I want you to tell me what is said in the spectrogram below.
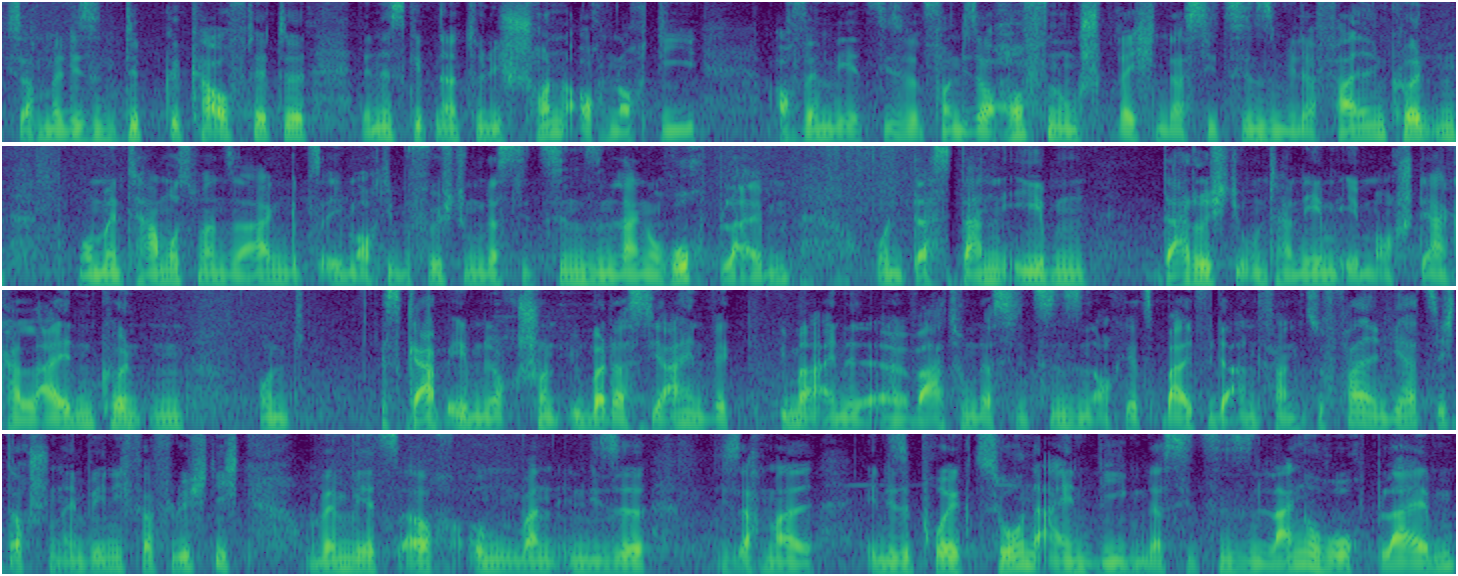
ich sag mal, diesen Dip gekauft hätte. Denn es gibt natürlich schon auch noch die auch wenn wir jetzt diese, von dieser Hoffnung sprechen, dass die Zinsen wieder fallen könnten, momentan muss man sagen, gibt es eben auch die Befürchtung, dass die Zinsen lange hoch bleiben und dass dann eben dadurch die Unternehmen eben auch stärker leiden könnten. Und es gab eben auch schon über das Jahr hinweg immer eine Erwartung, dass die Zinsen auch jetzt bald wieder anfangen zu fallen. Die hat sich doch schon ein wenig verflüchtigt. Und wenn wir jetzt auch irgendwann in diese, ich sag mal, in diese Projektion einbiegen, dass die Zinsen lange hoch bleiben,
